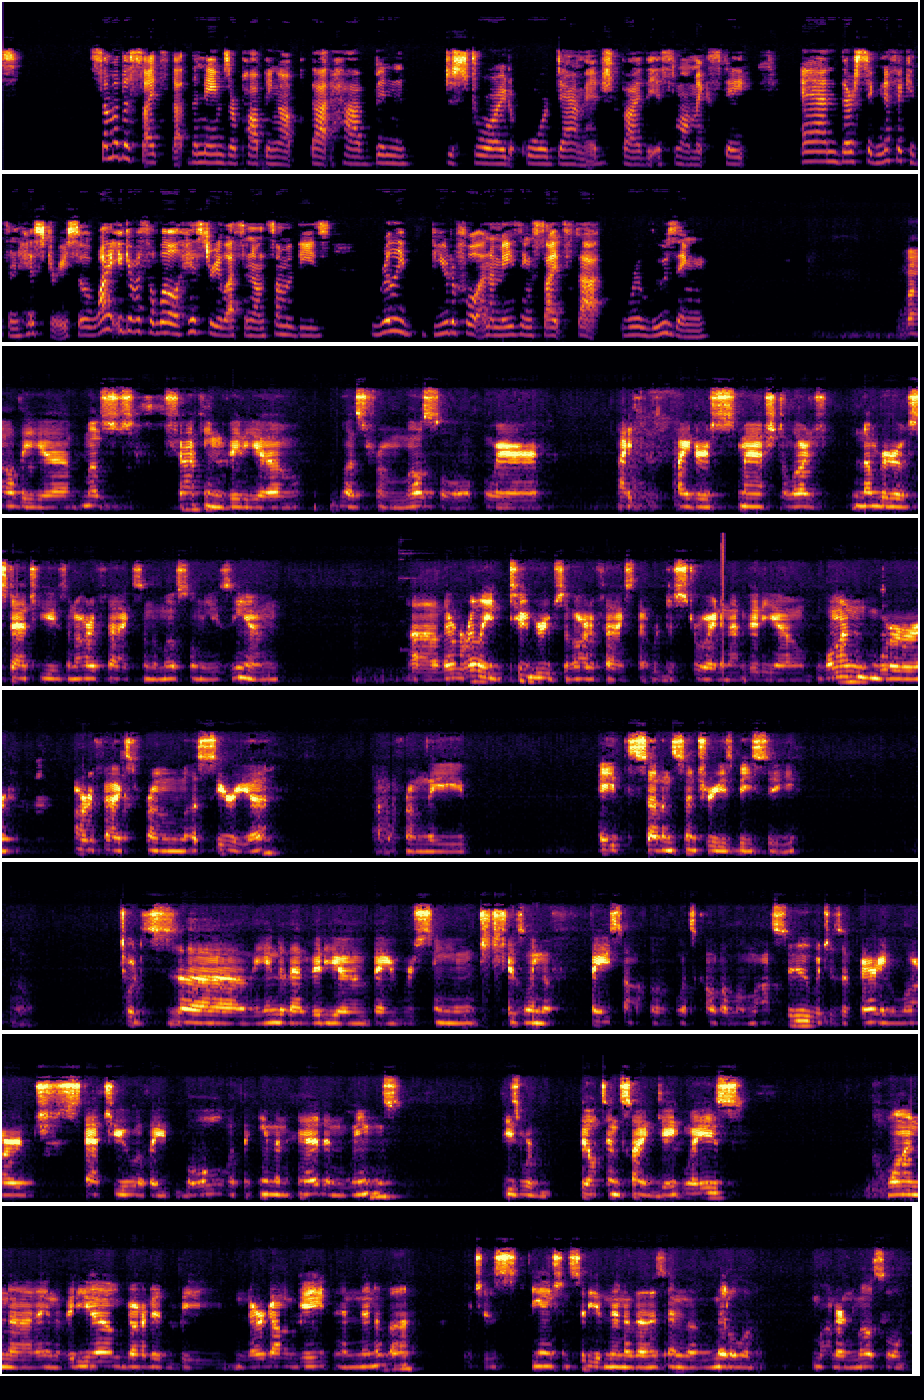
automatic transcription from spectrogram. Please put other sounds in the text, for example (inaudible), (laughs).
some of the sites that the names are popping up that have been destroyed or damaged by the Islamic State and their significance in history. So why don't you give us a little history lesson on some of these really beautiful and amazing sites that we're losing? Well, the uh, most shocking video was from Mosul, where ISIS fighters smashed a large number of statues and artifacts in the Mosul Museum. Uh, there were really two groups of artifacts that were destroyed in that video. One were artifacts from Assyria, uh, from the 8th, 7th centuries BC. Towards uh, the end of that video, they were seen chiseling a face off of what's called a lamassu, which is a very large statue of a bull with a human head and wings. These were built inside gateways. One uh, in the video guarded the Nergal Gate in Nineveh, which is the ancient city of Nineveh, is in the middle of modern Mosul.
